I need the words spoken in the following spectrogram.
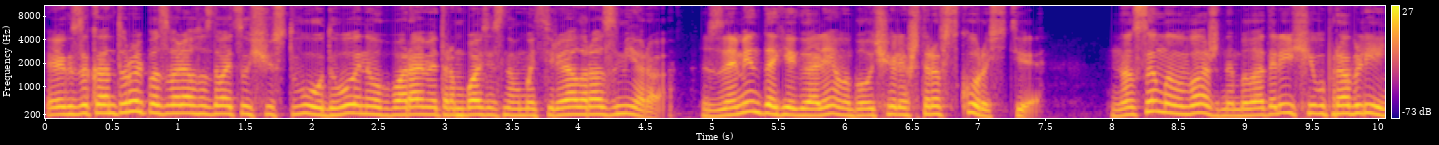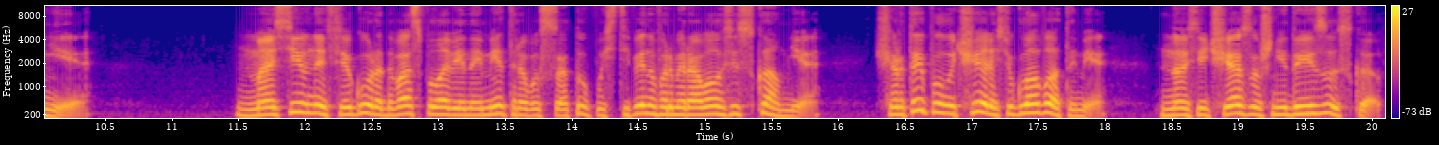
Экзоконтроль позволял создавать существу удвоенного по параметрам базисного материала размера. Взамен такие големы получали штраф скорости. Но самым важным было отличие в управлении. Массивная фигура 2,5 метра в высоту постепенно формировалась из камня. Черты получались угловатыми, но сейчас уж не до изысков.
